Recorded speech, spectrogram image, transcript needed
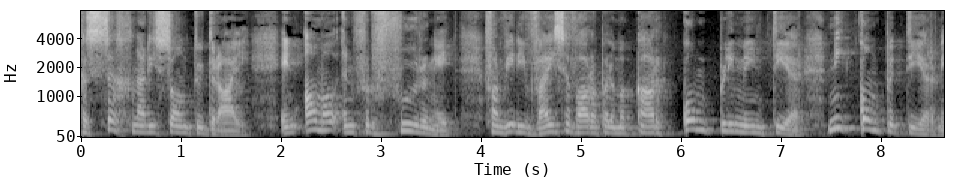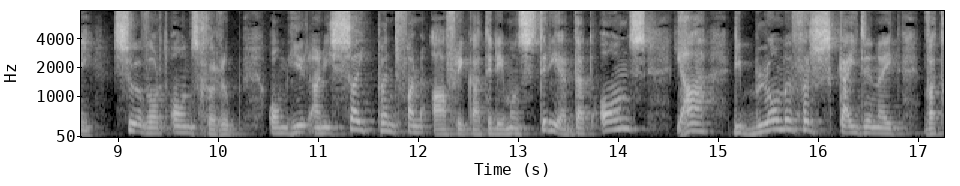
gesig na die son toe draai en almal in vervoering het vanweë die wyse waarop hulle mekaar komplimenteer, nie kompeteer nie, so word ons geroep om hier aan die suidpunt van Afrika te demonstreer dat ons, ja, die blomme verskeidenheid wat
